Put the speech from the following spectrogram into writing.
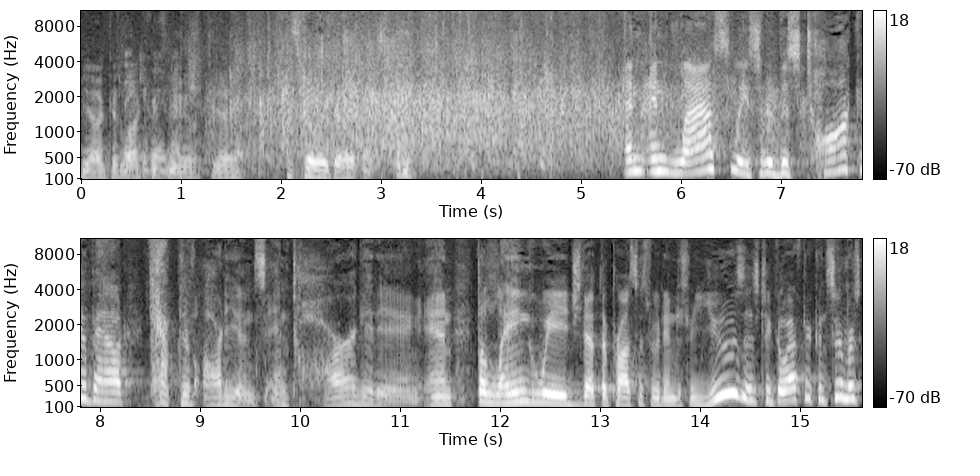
Yeah, good luck you with you. Yeah. yeah, it's really great. Thanks. And, and lastly, sort of this talk about captive audience and targeting and the language that the processed food industry uses to go after consumers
